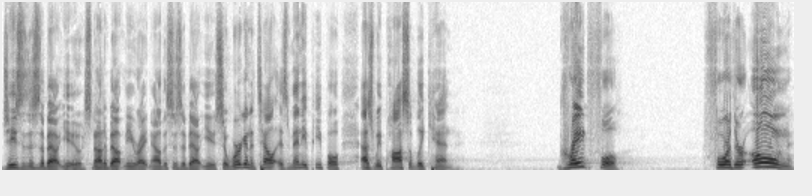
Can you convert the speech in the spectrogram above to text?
Jesus, this is about you. It's not about me right now. This is about you. So we're going to tell as many people as we possibly can. Grateful for their own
